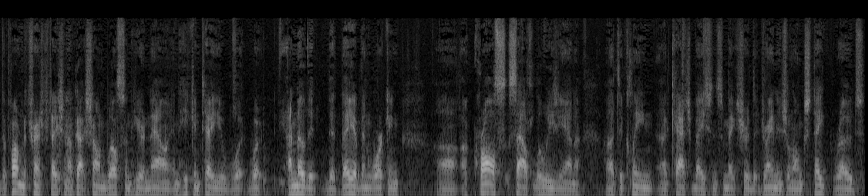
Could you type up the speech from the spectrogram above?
Department of Transportation, I've got Shawn Wilson here now, and he can tell you what, what, I know that, that they have been working uh, across South Louisiana uh, to clean uh, catch basins and make sure that drainage along state roads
